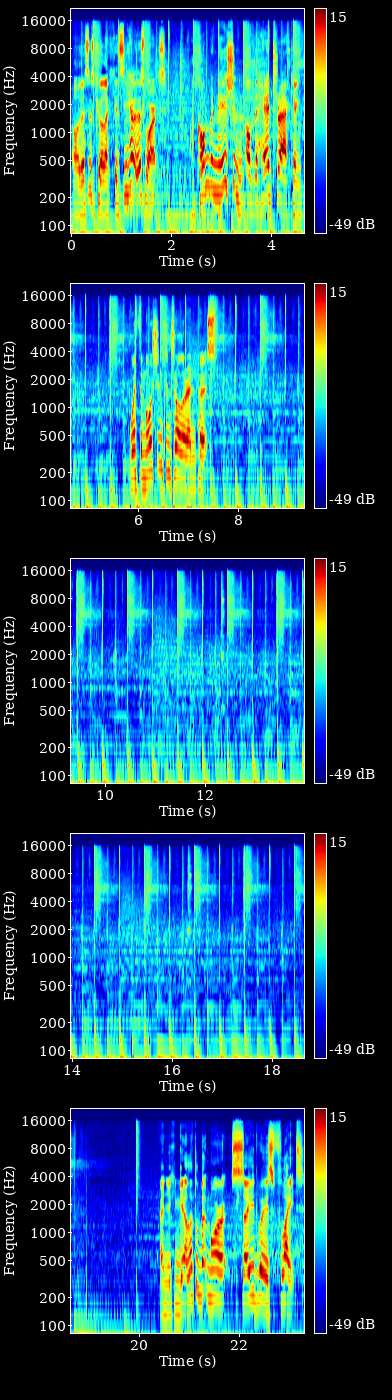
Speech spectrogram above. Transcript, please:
Oh, this is cool. I can see how this works. A combination of the head tracking with the motion controller inputs and you can get a little bit more sideways flight.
